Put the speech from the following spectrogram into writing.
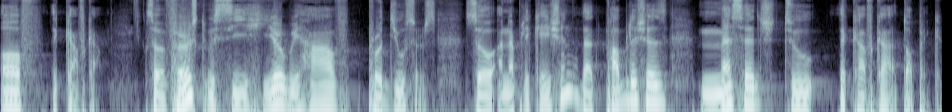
of the Kafka. So first we see here we have producers. So an application that publishes message to the Kafka topic.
